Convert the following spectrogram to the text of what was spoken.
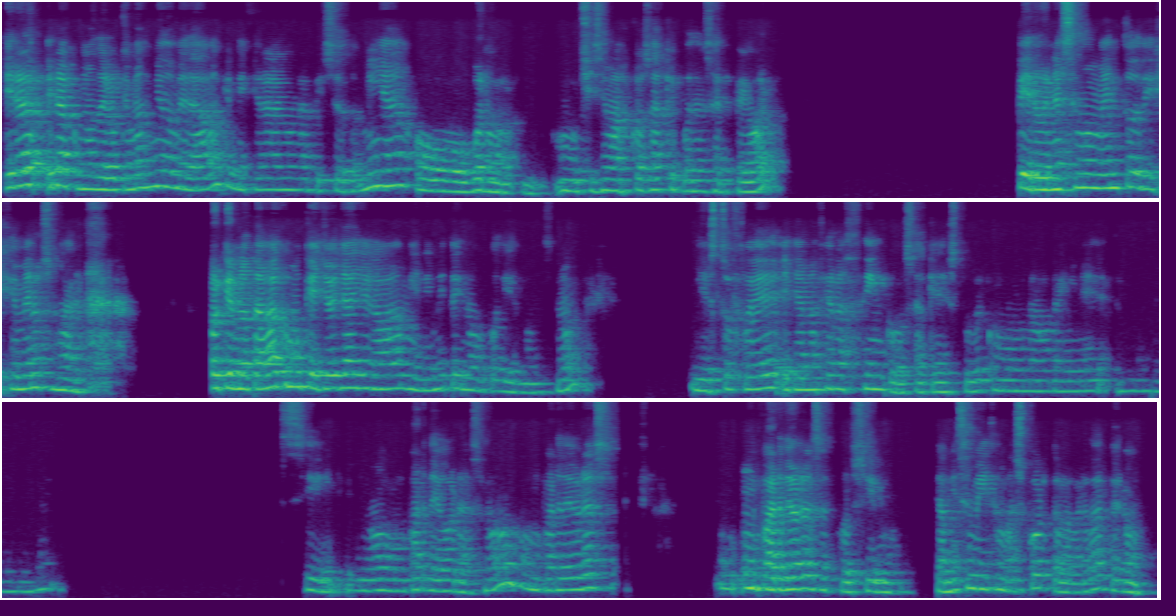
era, era como de lo que más miedo me daba que me hicieran una episiotomía o, bueno, muchísimas cosas que pueden ser peor. Pero en ese momento dije, menos mal, porque notaba como que yo ya llegaba a mi límite y no podía más, ¿no? Y esto fue, ella nació a las 5, o sea que estuve como una hora y media. Sí, no, un par de horas, ¿no? Un par de horas, un par de horas. Que a mí se me hizo más corto, la verdad, pero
